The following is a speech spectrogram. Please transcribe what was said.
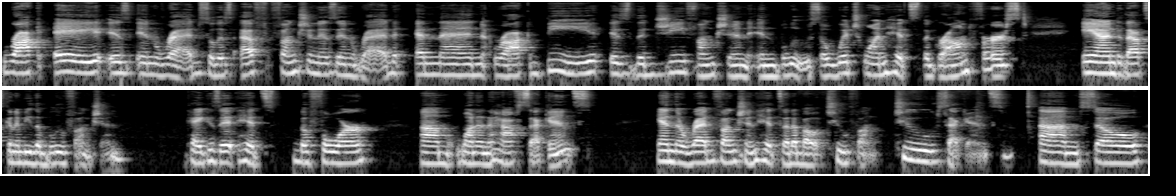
rock A is in red. So this F function is in red. And then rock B is the G function in blue. So which one hits the ground first? And that's going to be the blue function. Okay, because it hits before um, one and a half seconds. And the red function hits at about two fun two seconds. Um, so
